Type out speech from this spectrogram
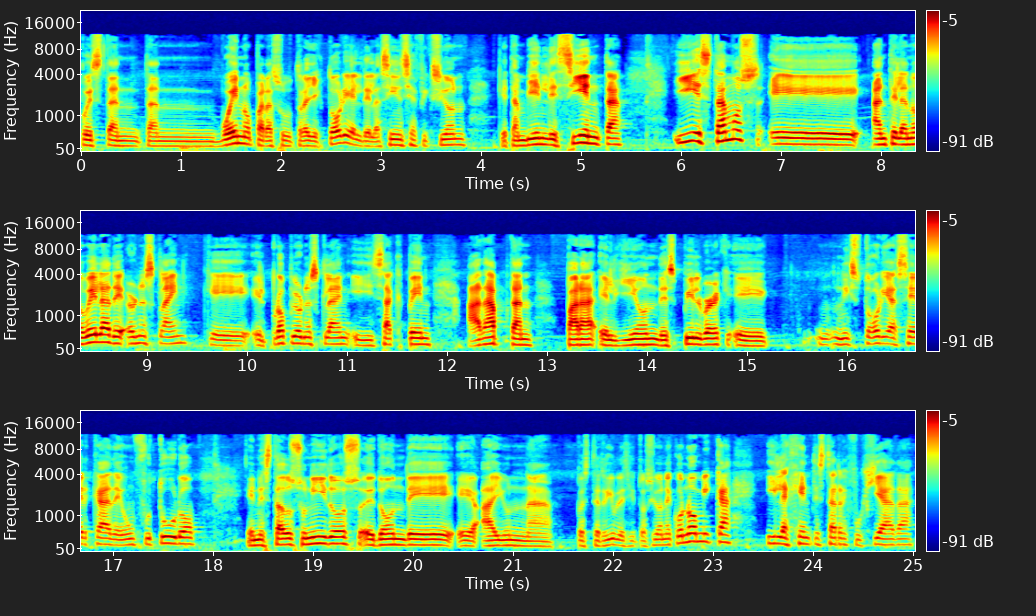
pues tan, tan bueno para su trayectoria, el de la ciencia ficción, que también le sienta. Y estamos eh, ante la novela de Ernest Klein, que el propio Ernest Klein y Zach Penn adaptan para el guion de Spielberg, eh, una historia acerca de un futuro en Estados Unidos eh, donde hay una pues terrible situación económica y la gente está refugiada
